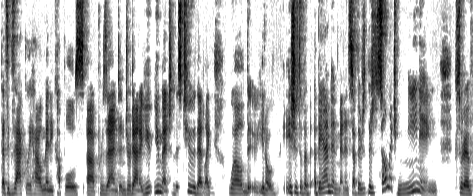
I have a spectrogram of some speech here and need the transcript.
that's exactly how many couples uh, present. And Jordana, you, you mentioned this too, that like, well, the, you know, issues of abandonment and stuff, there's, there's so much meaning sort of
